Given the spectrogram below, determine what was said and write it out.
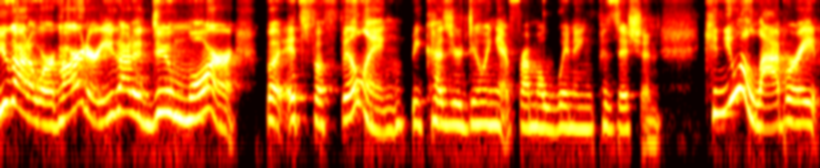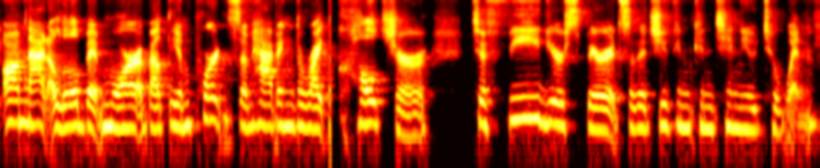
you got to work harder you got to do more but it's fulfilling because you're doing it from a winning position can you elaborate on that a little bit more about the importance of having the right culture to feed your spirit so that you can continue to win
